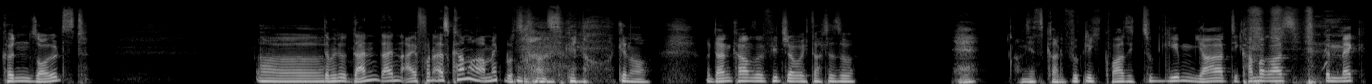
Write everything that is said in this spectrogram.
können sollst. Äh, damit du dann dein iPhone als Kamera am Mac nutzen kannst. genau, genau. Und dann kam so ein Feature, wo ich dachte so, hä? Haben sie jetzt gerade wirklich quasi zugegeben, ja, die Kameras im Mac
